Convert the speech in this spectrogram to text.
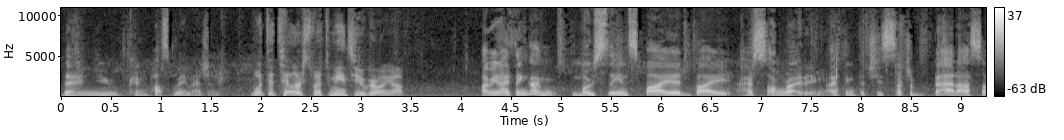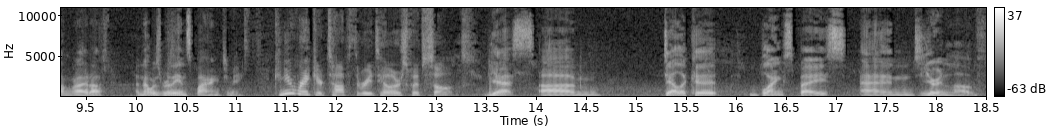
than you can possibly imagine. What did Taylor Swift mean to you growing up? I mean, I think I'm mostly inspired by her songwriting. I think that she's such a badass songwriter, and that was really inspiring to me. Can you rank your top three Taylor Swift songs? Yes, um, Delicate, Blank Space, and You're in Love.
